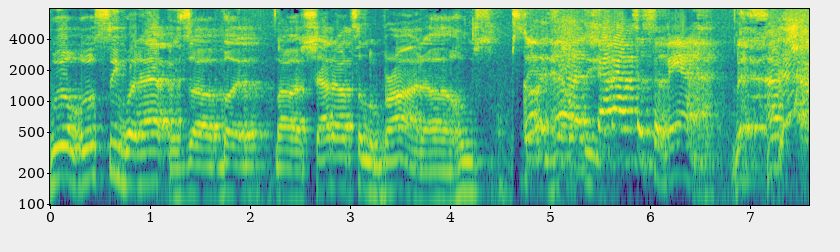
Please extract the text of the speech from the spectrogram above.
we'll we'll see what happens. Uh, but uh, shout out to LeBron, uh, who's Go uh, healthy. shout out to Savannah.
